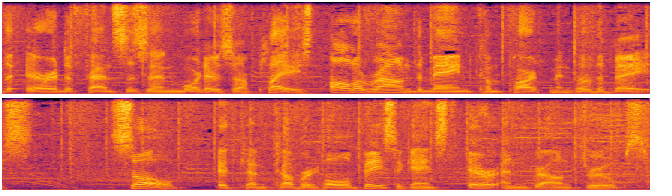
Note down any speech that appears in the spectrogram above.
The air defenses and mortars are placed all around the main compartment of the base. So, it can cover whole base against air and ground troops.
